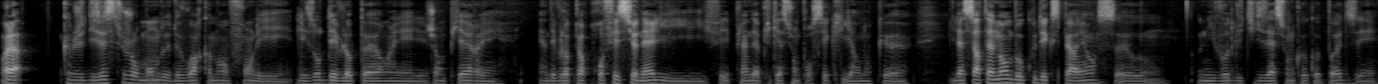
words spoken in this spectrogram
Voilà, comme je disais, c'est toujours bon de, voir comment font les, autres développeurs. Et Jean-Pierre est un développeur professionnel, il, fait plein d'applications pour ses clients. Donc euh, il a certainement beaucoup d'expérience euh, au, niveau de l'utilisation de CocoaPods. Et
